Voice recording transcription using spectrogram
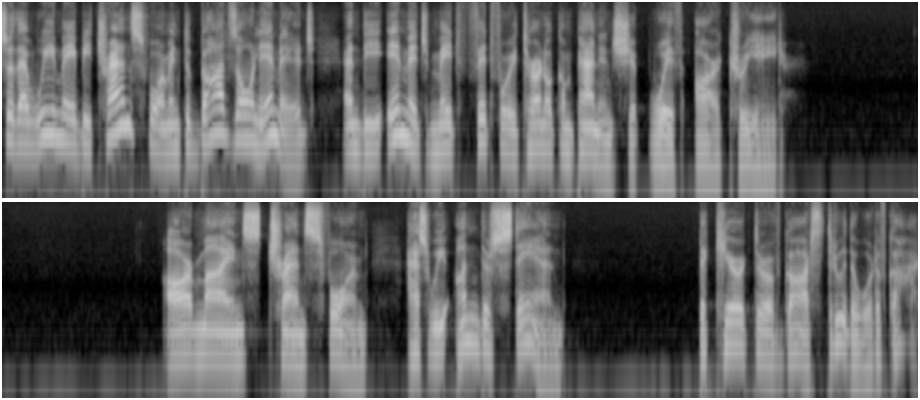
so that we may be transformed into God's own image and the image made fit for eternal companionship with our Creator. Our minds transformed as we understand the character of God through the Word of God.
